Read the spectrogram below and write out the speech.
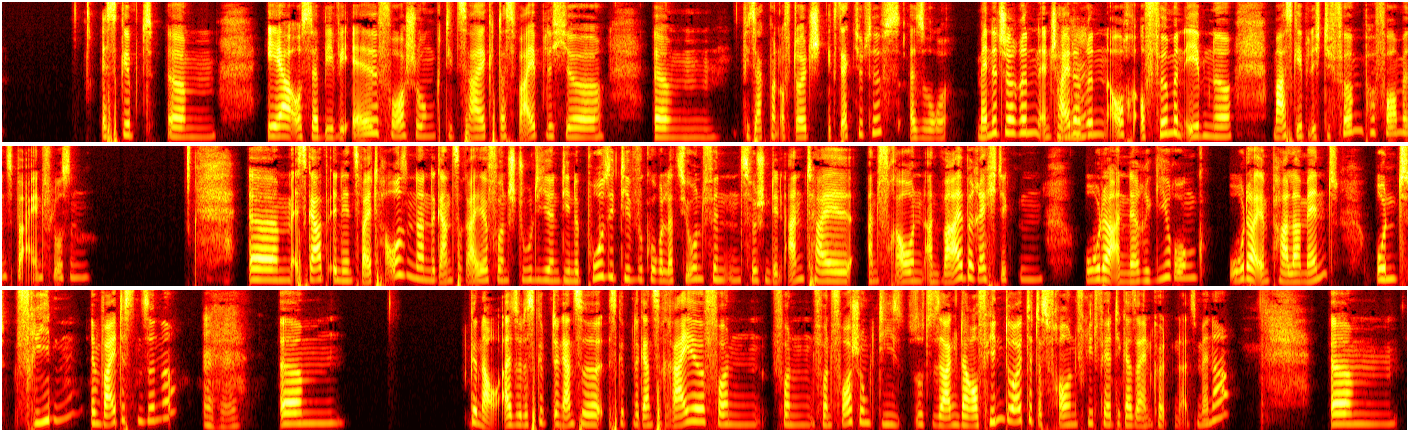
Es gibt ähm, eher aus der BWL-Forschung, die zeigt, dass weibliche, ähm, wie sagt man auf Deutsch, Executives, also Managerinnen, Entscheiderinnen auch auf Firmenebene maßgeblich die Firmenperformance beeinflussen. Ähm, es gab in den 2000ern eine ganze Reihe von Studien, die eine positive Korrelation finden zwischen den Anteil an Frauen an Wahlberechtigten oder an der Regierung oder im Parlament und Frieden im weitesten Sinne. Mhm. Ähm, genau, also das gibt eine ganze, es gibt eine ganze Reihe von, von, von Forschung, die sozusagen darauf hindeutet, dass Frauen friedfertiger sein könnten als Männer. Ähm,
